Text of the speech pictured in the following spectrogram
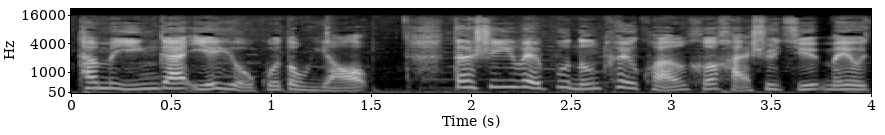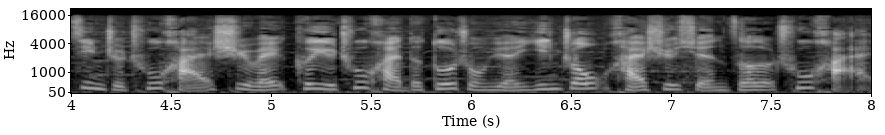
他们应该也有过动摇。但是因为不能退款和海事局没有禁止出海视为可以出海的多种原因中，还是选择了出海。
